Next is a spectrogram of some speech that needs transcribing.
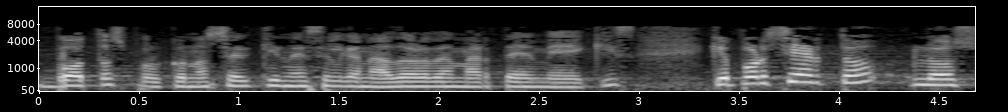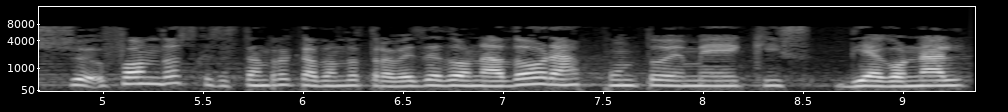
votos por conocer quién es el ganador de Marte MX. Que por cierto, los fondos que se están recaudando a través de donadora.mx diagonal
